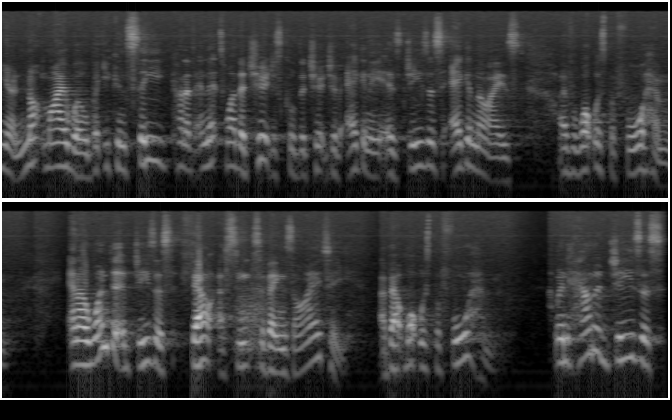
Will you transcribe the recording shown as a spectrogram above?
you know, not my will. But you can see kind of, and that's why the church is called the Church of Agony, as Jesus agonized over what was before him. And I wonder if Jesus felt a sense of anxiety about what was before him. I mean, how did Jesus,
